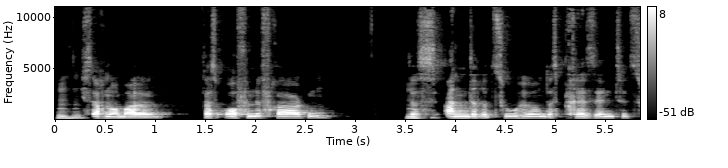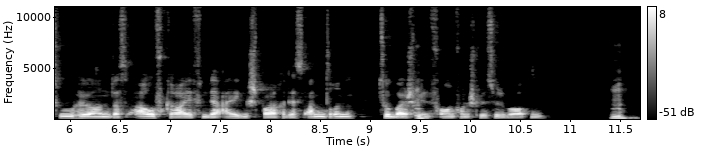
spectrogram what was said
Mhm. Ich sage nochmal, das offene Fragen, Mhm. das andere Zuhören, das präsente Zuhören, das Aufgreifen der Eigensprache des anderen, zum Beispiel Mhm. in Form von Schlüsselworten. Mhm.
